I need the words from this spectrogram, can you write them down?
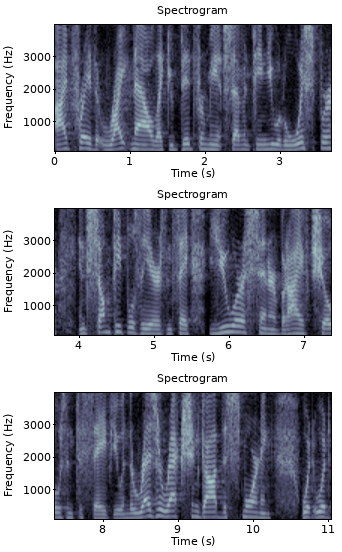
I pray that right now, like you did for me at 17, you would whisper in some people's ears and say, You are a sinner, but I have chosen to save you. And the resurrection, God, this morning would, would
